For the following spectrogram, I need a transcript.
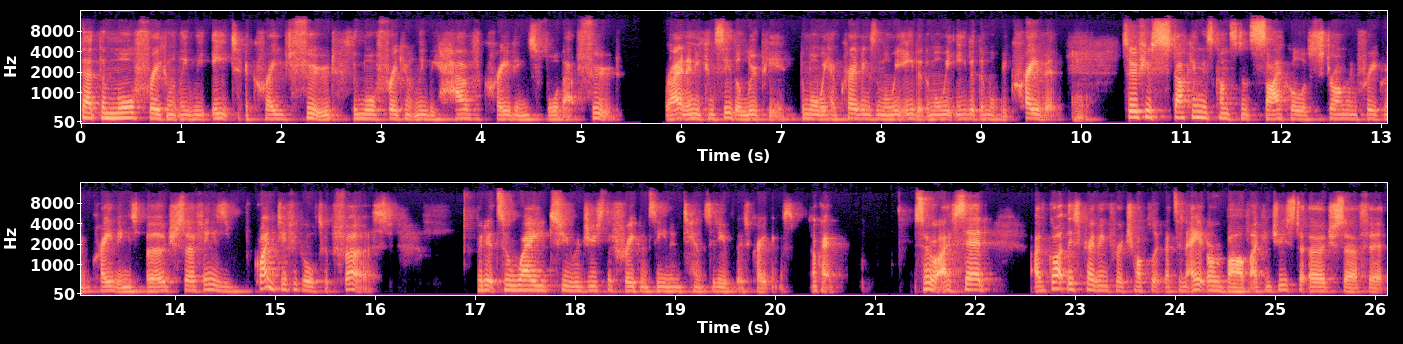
that the more frequently we eat a craved food, the more frequently we have cravings for that food, right? And you can see the loop here. The more we have cravings, the more we eat it. The more we eat it, the more we crave it. Mm. So if you're stuck in this constant cycle of strong and frequent cravings, urge surfing is quite difficult at first, but it's a way to reduce the frequency and intensity of those cravings. Okay. So I've said, I've got this craving for a chocolate that's an eight or above. I can choose to urge surf it.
